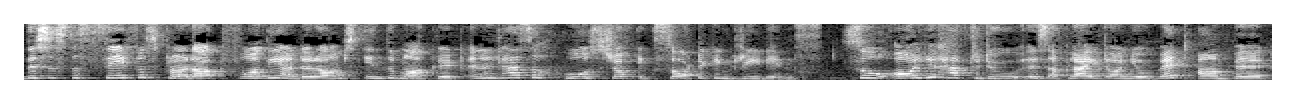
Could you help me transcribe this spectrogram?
This is the safest product for the underarms in the market and it has a host of exotic ingredients. So all you have to do is apply it on your wet armpit,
